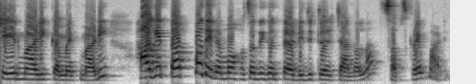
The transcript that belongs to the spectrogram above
ಶೇರ್ ಮಾಡಿ ಕಮೆಂಟ್ ಮಾಡಿ. ಹಾಗೆ ತಪ್ಪದೆ ನಮ್ಮ ಹೊಸದಿಗಂತ ಡಿಜಿಟಲ್ ಚಾನೆಲ್ನ ಸಬ್ಸ್ಕ್ರೈಬ್ ಮಾಡಿ.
